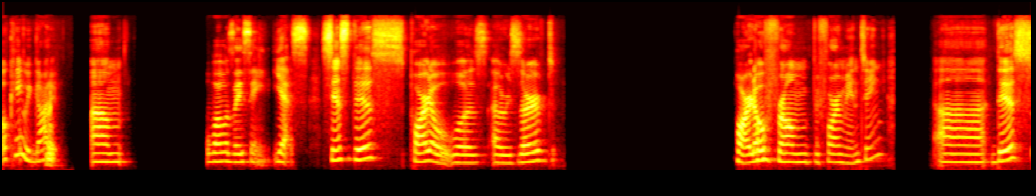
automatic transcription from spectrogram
Okay, we got Right. it. Um what was I saying? Yes. Since this portal was a reserved portal from before minting, uh this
